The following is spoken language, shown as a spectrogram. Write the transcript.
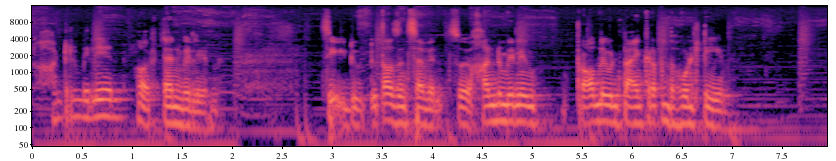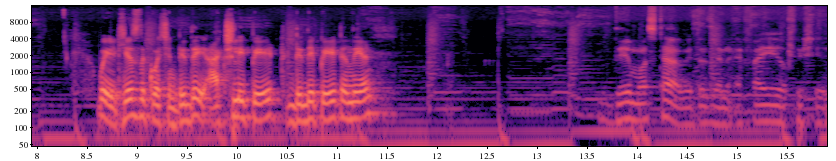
100 million or 10 million? See, dude, 2007. So 100 million probably would bankrupt the whole team. Wait, here's the question: Did they actually pay it? Did they pay it in the end? They must have. It is an FIA official.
